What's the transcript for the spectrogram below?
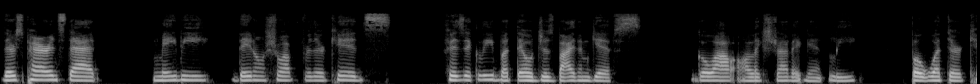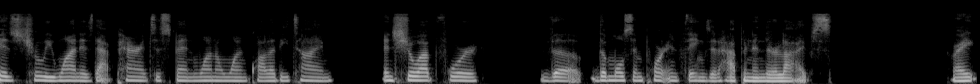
There's parents that maybe they don't show up for their kids physically, but they'll just buy them gifts, go out all extravagantly. But what their kids truly want is that parent to spend one on one quality time and show up for the, the most important things that happen in their lives. Right.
